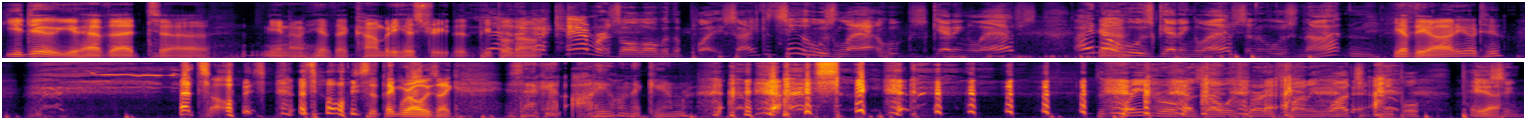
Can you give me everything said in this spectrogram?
You do. You have that. Uh, you know, you have that comedy history that people yeah, don't. got cameras all over the place. I can see who's la- who's getting laughs. I know Yeah. who's getting laughs and who's not. And You have the audio too. that's always that's always the thing. We're always like, is that got audio on the camera? The green room is always very funny watching people pacing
